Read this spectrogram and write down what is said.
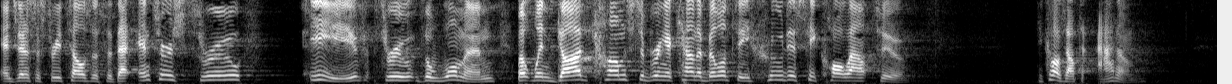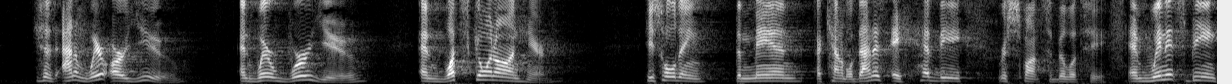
And Genesis 3 tells us that that enters through Eve, through the woman. But when God comes to bring accountability, who does he call out to? He calls out to Adam. He says, Adam, where are you? And where were you? And what's going on here? He's holding the man accountable. That is a heavy responsibility. And when it's being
